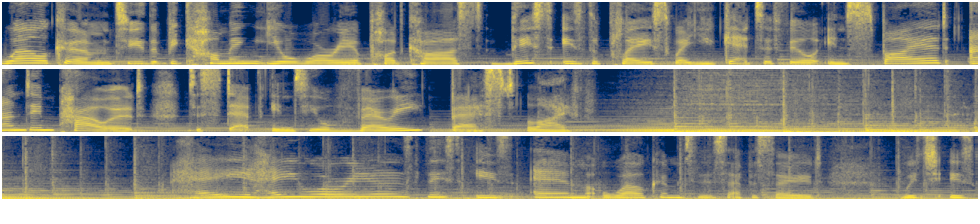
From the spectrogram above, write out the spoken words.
Welcome to the Becoming Your Warrior podcast. This is the place where you get to feel inspired and empowered to step into your very best life. Hey, hey, warriors, this is Em. Welcome to this episode, which is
